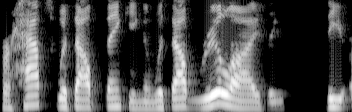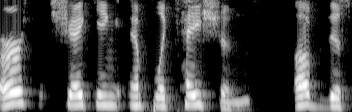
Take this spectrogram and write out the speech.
perhaps without thinking and without realizing the earth shaking implications of this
